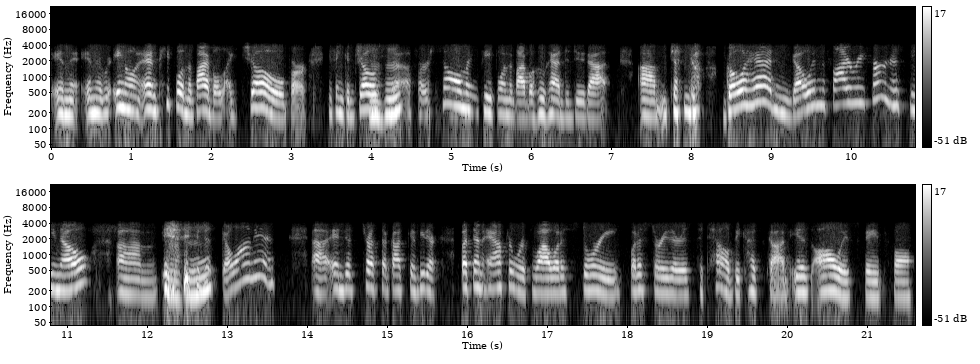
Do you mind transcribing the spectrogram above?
in the in the you know and people in the Bible like Job or you think of Joseph mm-hmm. or so many people in the Bible who had to do that. Um, just go go ahead and go in the fiery furnace, you know. Um, mm-hmm. just go on in uh, and just trust that God's going to be there. But then afterwards, wow, what a story! What a story there is to tell because God is always faithful.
